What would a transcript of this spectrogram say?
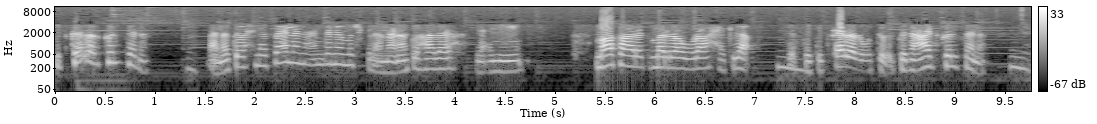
تتكرر كل سنة. معناته إحنا فعلا عندنا مشكلة معناته هذا يعني ما صارت مرة وراحت لا. بس تتكرر وتنعاد كل سنة. نعم.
